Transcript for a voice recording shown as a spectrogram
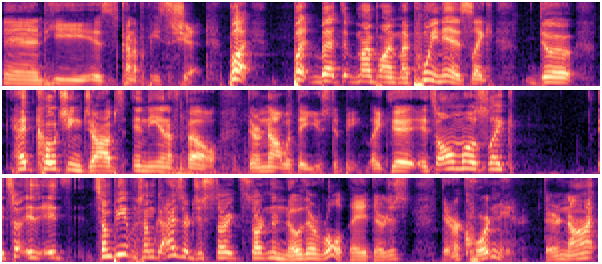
and he is kind of a piece of shit. But but but the, my point my point is like the head coaching jobs in the NFL they're not what they used to be. Like they, it's almost like it's it, it's some people some guys are just start starting to know their role. They they're just they're a coordinator. They're not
